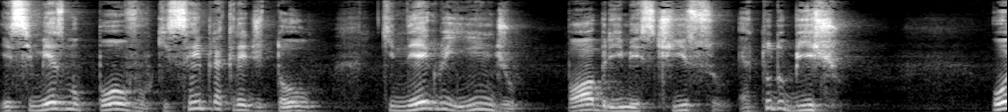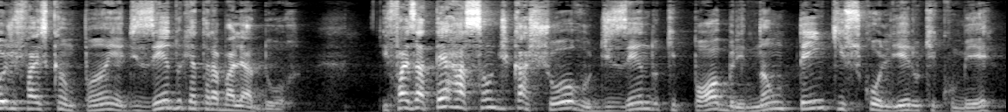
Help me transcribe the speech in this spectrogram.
esse mesmo povo que sempre acreditou que negro e índio, pobre e mestiço é tudo bicho, hoje faz campanha dizendo que é trabalhador. E faz até ração de cachorro, dizendo que pobre não tem que escolher o que comer.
